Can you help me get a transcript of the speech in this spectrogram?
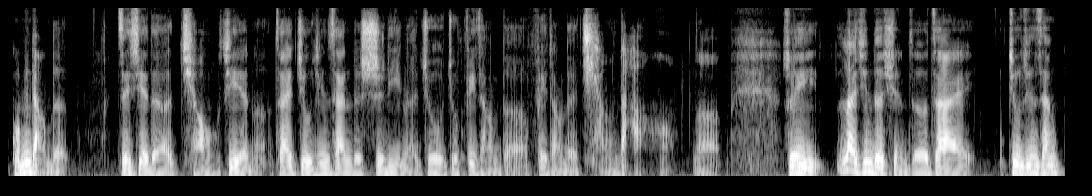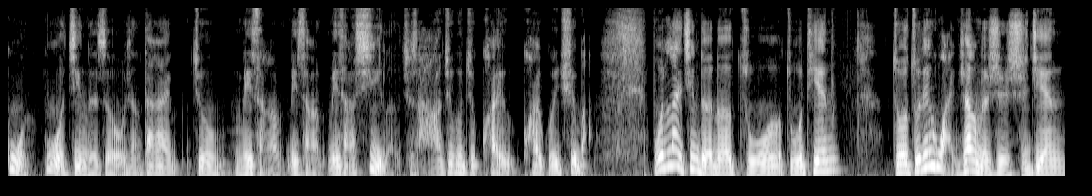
国民党的这些的侨界呢，在旧金山的势力呢，就就非常的非常的强大哈啊，所以赖清德选择在。旧金山过过境的时候，我想大概就没啥没啥没啥戏了，就是啊，就就快快回去吧。不过赖清德呢，昨昨天昨昨天晚上的是时间，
